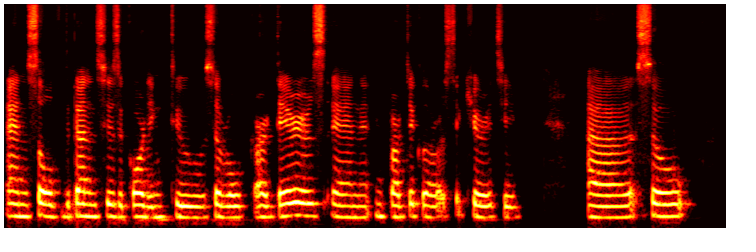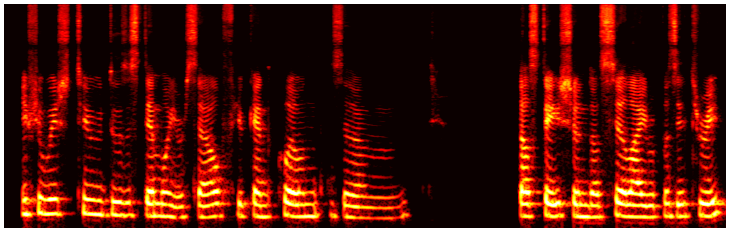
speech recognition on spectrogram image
and solve dependencies according to several criteria and in particular security. Uh, so if you wish to do this demo yourself, you can clone the um, .station.cli repository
